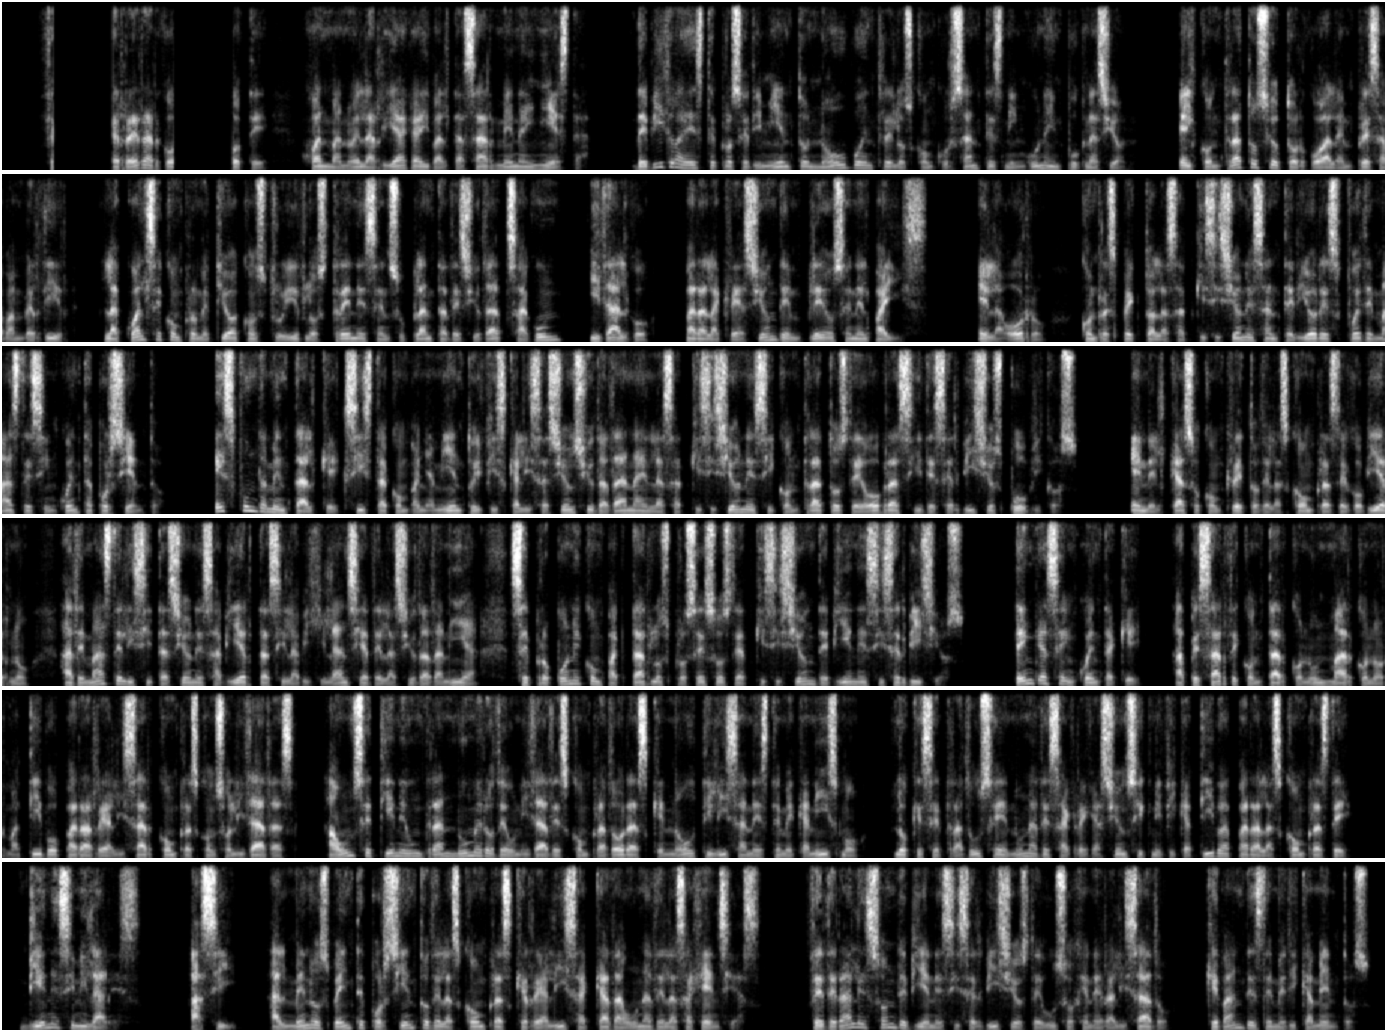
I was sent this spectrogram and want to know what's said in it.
Ferrer Argote, Juan Manuel Arriaga y Baltasar Mena Iniesta. Debido a este procedimiento no hubo entre los concursantes ninguna impugnación. El contrato se otorgó a la empresa Bamberdir, la cual se comprometió a construir los trenes en su planta de Ciudad Sagún, Hidalgo, para la creación de empleos en el país. El ahorro, con respecto a las adquisiciones anteriores fue de más de 50%. Es fundamental que exista acompañamiento y fiscalización ciudadana en las adquisiciones y contratos de obras y de servicios públicos. En el caso concreto de las compras de gobierno, además de licitaciones abiertas y la vigilancia de la ciudadanía, se propone compactar los procesos de adquisición de bienes y servicios. Téngase en cuenta que, a pesar de contar con un marco normativo para realizar compras consolidadas, aún se tiene un gran número de unidades compradoras que no utilizan este mecanismo, lo que se traduce en una desagregación significativa para las compras de bienes similares. Así, al menos 20% de las compras que realiza cada una de las agencias federales son de bienes y servicios de uso generalizado, que van desde medicamentos,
